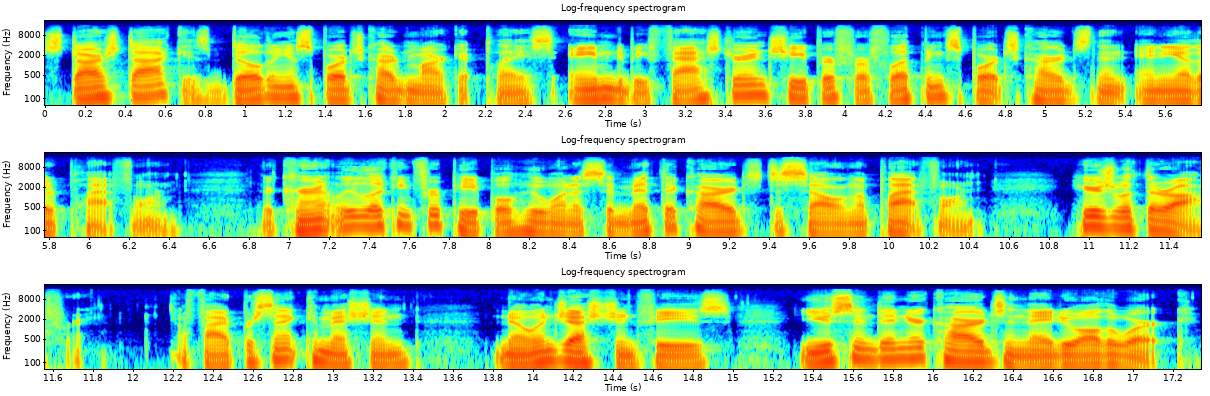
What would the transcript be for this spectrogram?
StarStock is building a sports card marketplace aimed to be faster and cheaper for flipping sports cards than any other platform. They're currently looking for people who want to submit their cards to sell on the platform. Here's what they're offering a 5% commission, no ingestion fees, you send in your cards and they do all the work.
